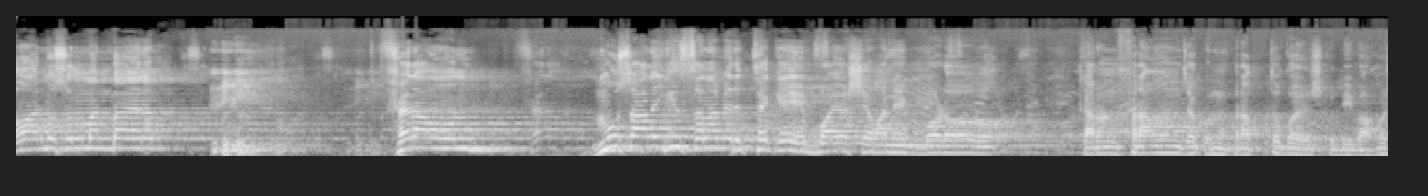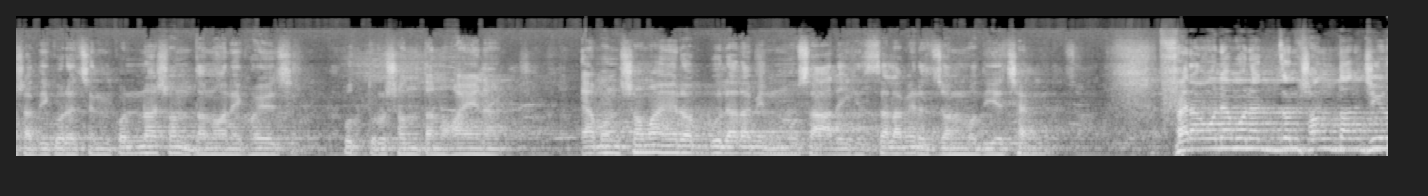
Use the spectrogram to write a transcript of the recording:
আমার মুসলমান ভাইয়েরা, ফেরাউন মুসা আলী ইসলামের থেকে বয়সে অনেক বড়। কারণ ফেরাউন যখন প্রাপ্তবয়স্ক, বিবাহ শাদী করেছেন, কন্যা সন্তান অনেক হয়েছে, পুত্র সন্তান হয় না। এমন সময় রব্বুল আলমিন মুসা আলী ইসলামের জন্ম দিয়েছেন। ফেরাউন এমন একজন সন্তান ছিল।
